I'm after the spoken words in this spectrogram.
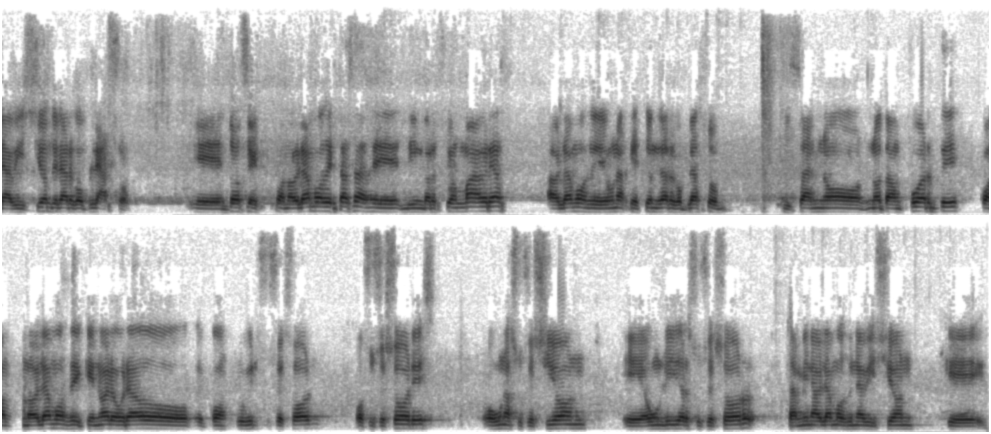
la visión de largo plazo. entonces, cuando hablamos de tasas de inversión magras, hablamos de una gestión de largo plazo quizás no, no tan fuerte, cuando hablamos de que no ha logrado eh, construir sucesor o sucesores o una sucesión eh, o un líder sucesor, también hablamos de una visión que,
